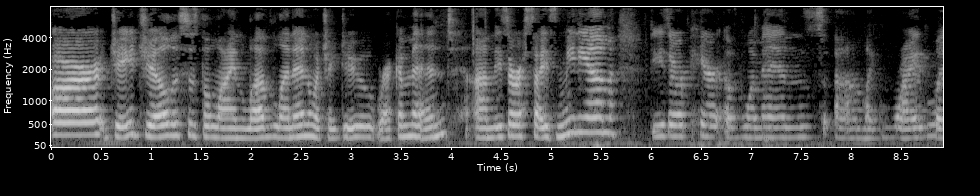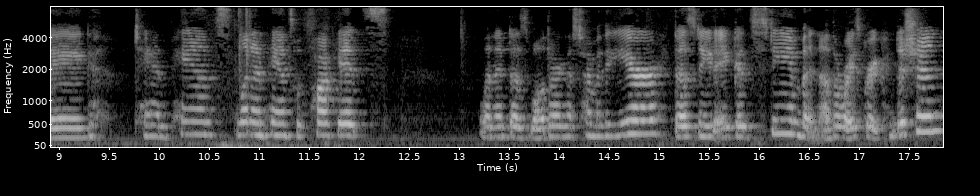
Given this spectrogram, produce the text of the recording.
are J. Jill. This is the line Love Linen, which I do recommend. Um, these are a size medium. These are a pair of women's um, like wide leg tan pants, linen pants with pockets. Linen does well during this time of the year. Does need a good steam, but in otherwise great condition.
